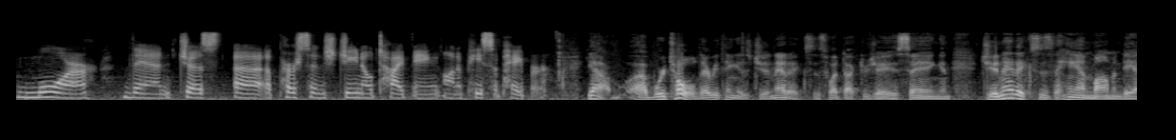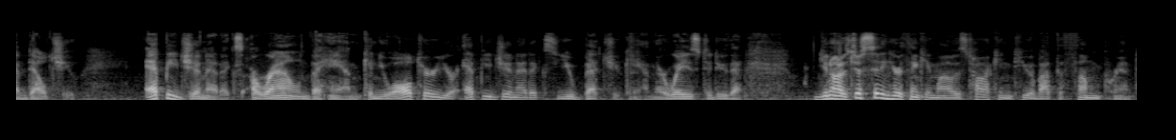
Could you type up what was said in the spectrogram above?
more than just uh, a person's genotyping on a piece of paper. Yeah, uh, we're told everything is genetics, is what Dr. J is saying, and genetics is the hand mom and dad dealt you. Epigenetics around the hand. Can you alter your epigenetics? You bet you can. There are ways to do that. You know, I was just sitting here thinking while I was talking to you about the thumbprint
